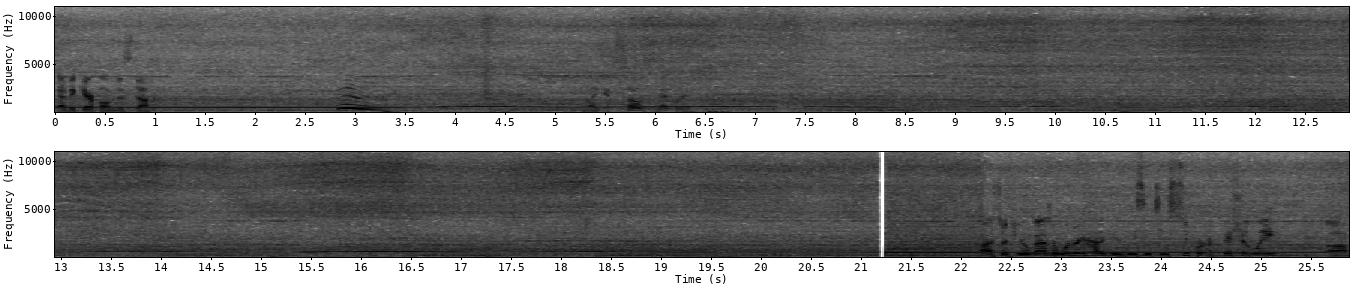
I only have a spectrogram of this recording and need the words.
Gotta be careful on this stuff. like it's so slippery. All right, so if you guys are wondering how to do VCT super efficiently, um,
